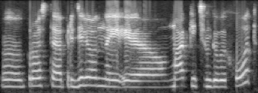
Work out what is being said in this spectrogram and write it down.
э, просто определенный э, маркетинговый ход.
